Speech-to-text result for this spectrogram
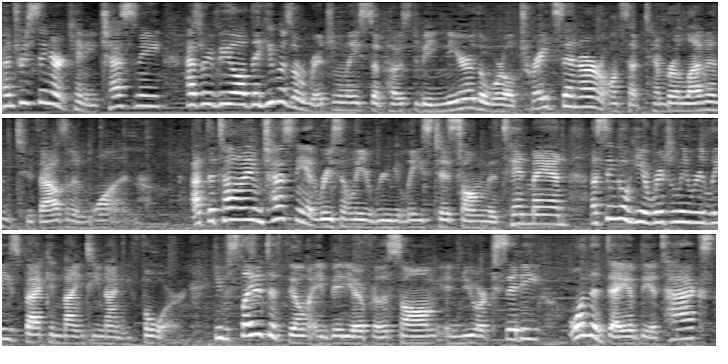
Country singer Kenny Chesney has revealed that he was originally supposed to be near the World Trade Center on September 11, 2001. At the time, Chesney had recently re released his song The Tin Man, a single he originally released back in 1994. He was slated to film a video for the song in New York City on the day of the attacks,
